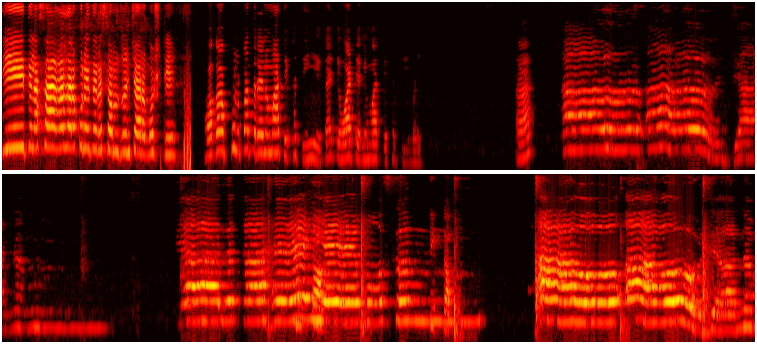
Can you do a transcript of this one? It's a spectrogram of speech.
ती तिला सांगा जरा कुणीतरी समजून चार गोष्टी हो का फुलपत्र्यानं माती खाती हे काय ते वाट्याने माती खाती बाई आ? आओ, आओ, जानम प्यार का है. ये मौसम टिकटॉक. आओ आओ जानम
